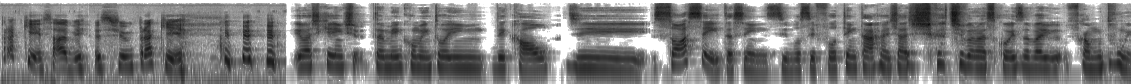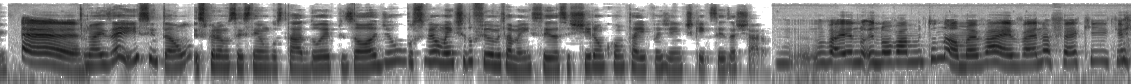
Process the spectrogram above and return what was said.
pra quê, sabe? Esse filme pra quê? Eu acho que a gente também comentou em The Call de só aceita, assim. Se você for tentar arranjar justificativa nas coisas, vai ficar muito ruim. É. Mas é isso, então. Esperamos que vocês tenham gostado do episódio, possivelmente do filme também. Se vocês assistiram, conta aí pra gente o que, que vocês acharam. Não vai ino- inovar muito, não, mas vai, vai na fé que. que-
